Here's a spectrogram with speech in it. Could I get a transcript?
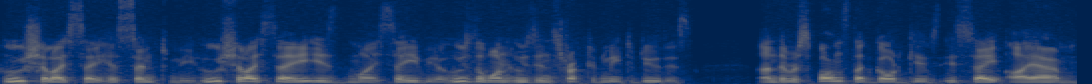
Who shall I say has sent me? Who shall I say is my Savior? Who's the one who's instructed me to do this? And the response that God gives is say, I am.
